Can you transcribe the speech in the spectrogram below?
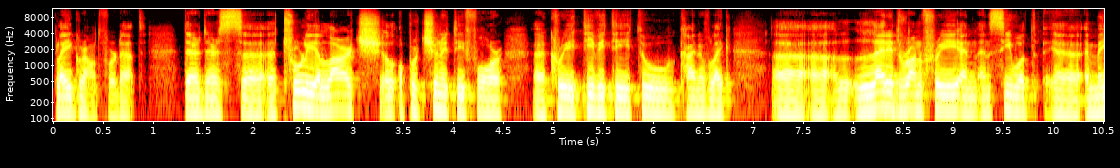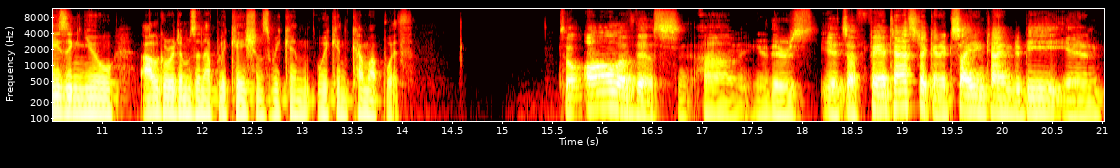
playground for that. There, there's uh, a truly a large opportunity for uh, creativity to kind of like uh, uh, let it run free and, and see what uh, amazing new algorithms and applications we can, we can come up with. So all of this, um, there's, it's a fantastic and exciting time to be in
